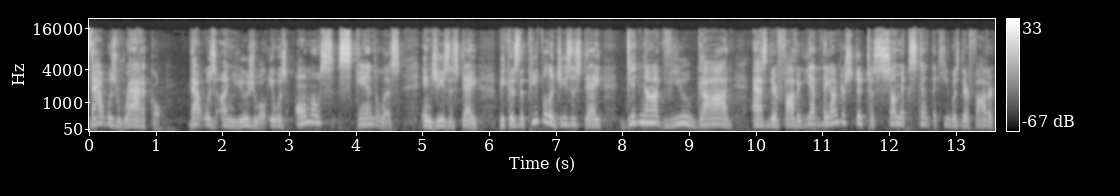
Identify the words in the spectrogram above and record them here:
that was radical. That was unusual. It was almost scandalous in Jesus' day because the people of Jesus' day did not view God as their father. Yet they understood to some extent that he was their father,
